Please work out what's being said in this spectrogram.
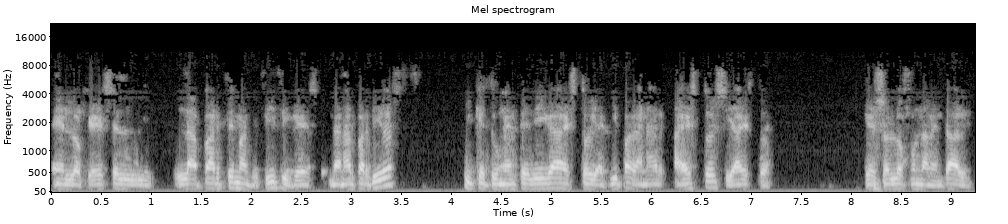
en lo que es el, la parte más difícil, que es ganar partidos y que tu mente diga estoy aquí para ganar a estos y a estos, que eso es lo fundamental.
